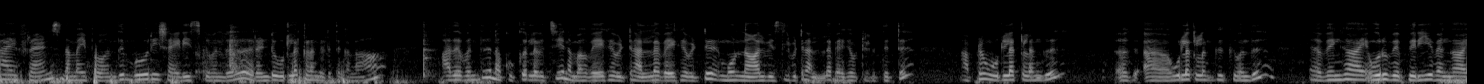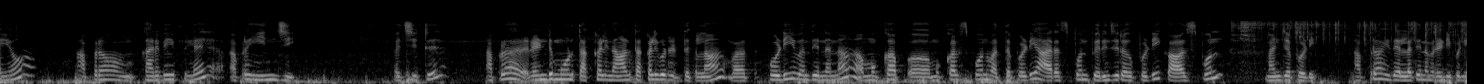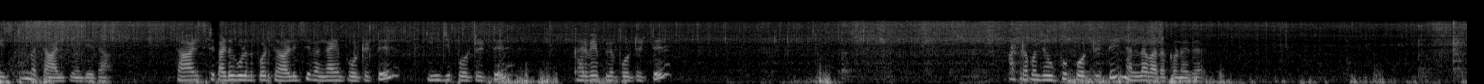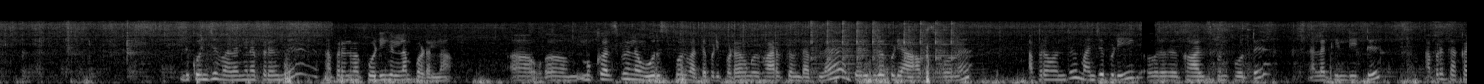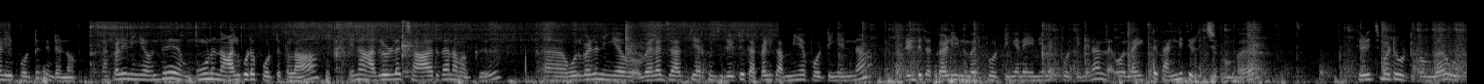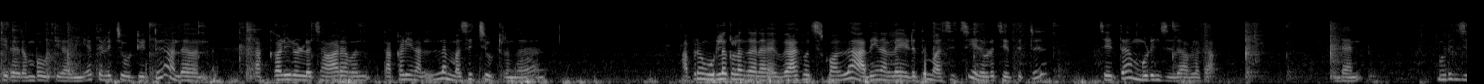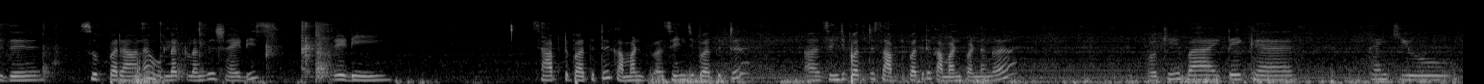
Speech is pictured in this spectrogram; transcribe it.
Hi friends நம்ம இப்போ வந்து பூரி சைடிஸ்க்கு வந்து ரெண்டு உருளைக்கிழங்கு எடுத்துக்கலாம். அதை வந்து நான் குக்கரில் வச்சு நம்ம வேக விட்டு நல்லா வேக விட்டு மூணு நாலு விசில் விட்டு நல்லா வேக விட்டு எடுத்துட்டு அப்புறம் உருளைக்கிழங்கு உருளைக்கிழங்குக்கு வந்து வெங்காயம் ஒரு பெரிய வெங்காயம் அப்புறம் கருவேப்பிலை அப்புறம் இஞ்சி வச்சுட்டு அப்புறம் ரெண்டு மூணு தக்காளி நாலு தக்காளி கூட எடுத்துக்கலாம். வ- பொடி வந்து என்னென்னா முக்கால் முக்கால் ஸ்பூன் வத்தப்பொடி அரை ஸ்பூன் பெருஞ்சீரக பொடி கால் ஸ்பூன் மஞ்சள் பொடி. அப்புறம் இது எல்லாத்தையும் நம்ம ரெடி பண்ணி வச்சுட்டு நம்ம தாளிக்க வேண்டியதுதான். தாளிச்சுட்டு கடுகு உளுந்து போட்டு தாளித்து வெங்காயம் போட்டுட்டு இஞ்சி போட்டுட்டு கருவேப்பிலை போட்டுட்டு அப்புறம் கொஞ்சம் உப்பு போட்டுட்டு நல்லா வதக்கணும் இதை. இது கொஞ்சம் வதங்கின பிறகு அப்புறம் நம்ம பொடிகள்லாம் போடலாம். முக்கால் ஸ்பூன் இல்லை ஒரு ஸ்பூன் வத்தப்பொடி போடலாம் உங்களுக்கு காரத்து வந்தாப்புல பெருஞ்சீரகப்பொடி ஆஃப் ஸ்பூனு அப்புறம் வந்து மஞ்சப்பொடி ஒரு கால் ஸ்பூன் போட்டு நல்லா கிண்டிட்டு அப்புறம் தக்காளியை போட்டு கிண்டணும். தக்காளி நீங்கள் வந்து மூணு நாலு கூட போட்டுக்கலாம். ஏன்னா அதில் உள்ள சாறு தான் நமக்கு. ஒருவேளை நீங்கள் விலை ஜாஸ்தியாக இருக்குன்னு சொல்லிட்டு தக்காளி கம்மியாக போட்டிங்கன்னா ரெண்டு தக்காளி இந்த மாதிரி போட்டிங்கன்னா இந்த மாதிரி போட்டிங்கன்னா லைட்டாக தண்ணி தெளிச்சுக்கோங்க. தெளித்து மட்டும் விட்டுக்கோங்க. ஊற்றிட ரொம்ப ஊற்றிடாதீங்க தெளித்து விட்டுட்டு அந்த தக்காளியில் உள்ள சாறை வந்து தக்காளியை நல்லா மசிச்சு விட்ருங்க அப்புறம் உருளைக்கிழங்க வேக வச்சுருக்கோம்ல அதையும் நல்லா எடுத்து மசித்து இதோட சேர்த்துட்டு சேர்த்தா முடிஞ்சுது அவ்வளோதான் டன் முடிஞ்சுது. சூப்பரான உருளைக்கிழங்கு சைடிஷ் ரெடி சாப்பிட்டு பார்த்துட்டு கமெண்ட் செஞ்சு பார்த்துட்டு செஞ்சு பார்த்துட்டு சாப்பிட்டு பார்த்துட்டு கமெண்ட் பண்ணுங்கள் okay bye take care Thank you.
